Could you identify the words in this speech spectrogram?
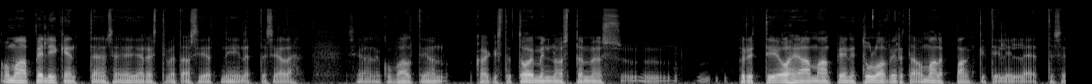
omaa pelikenttäänsä ja järjestivät asiat niin, että siellä, siellä niin kuin valtion kaikista toiminnoista myös mm, pyrittiin ohjaamaan pieni tulovirta omalle pankkitilille, että se,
